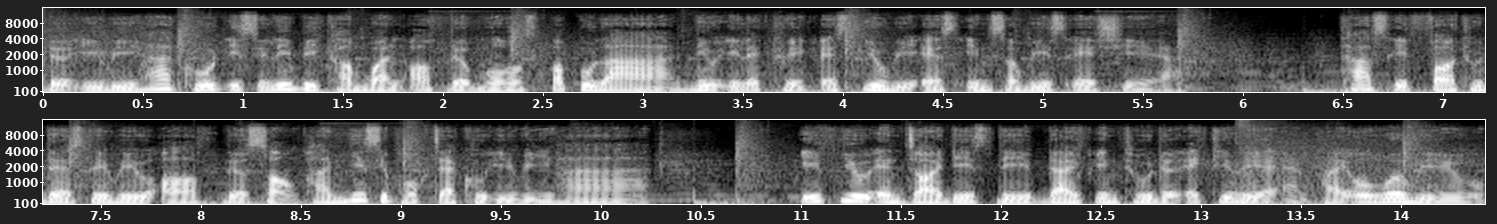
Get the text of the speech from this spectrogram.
the EV5 could easily become one of the most popular new electric SUVs in Southeast Asia. That's it for today's review of the 2026 Jakku EV5. If you enjoy this deep dive into the exterior and price overview,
